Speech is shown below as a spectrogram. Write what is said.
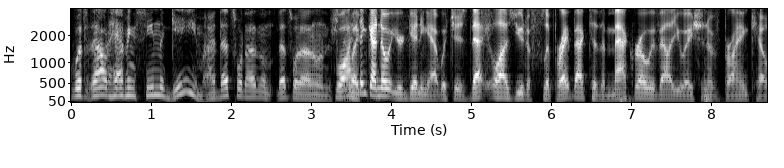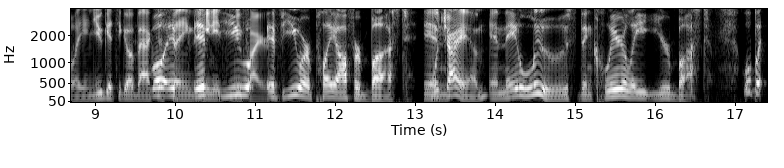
without having seen the game? I, that's what I don't. That's what I don't understand. Well, I Like, think I know what you're getting at, which is that allows you to flip right back to the macro evaluation of Brian Kelly, and you get to go back well, to if, saying that if he needs you to be fired. if you are playoff or bust, and, Which I am. and they lose, then clearly you're bust. Well, but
